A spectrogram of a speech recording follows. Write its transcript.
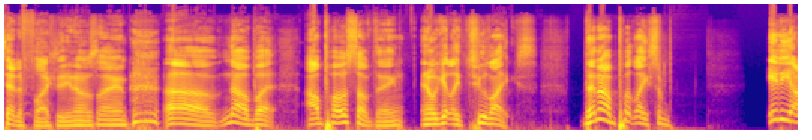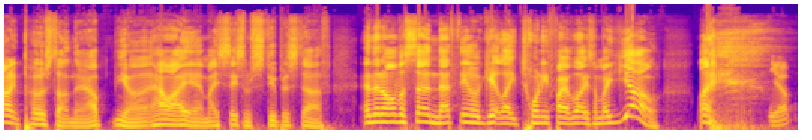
had to flex it, you know what I'm saying? Uh, no, but I'll post something and it'll get like two likes. Then I'll put like some idiotic post on there. I'll, you know, how I am. I say some stupid stuff. And then all of a sudden that thing will get like 25 likes. I'm like, yo, like Yep.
